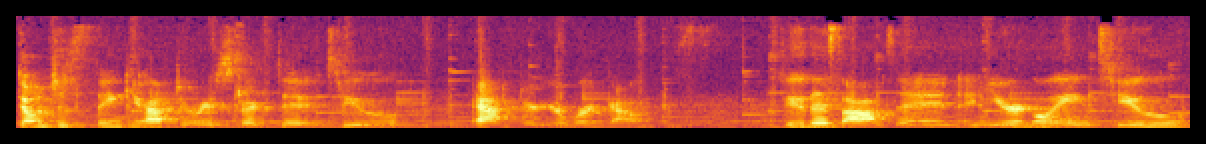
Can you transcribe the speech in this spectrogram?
don't just think you have to restrict it to after your workouts. Do this often and you're going to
